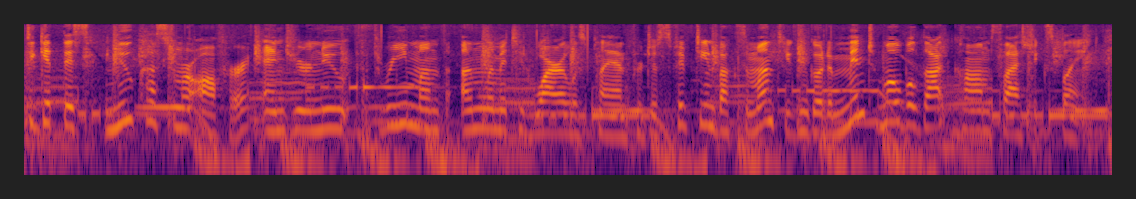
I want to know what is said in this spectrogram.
To get this new customer offer and your new 3-month unlimited wireless plan for just 15 bucks a month, you can go to mintmobile.com/explained.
